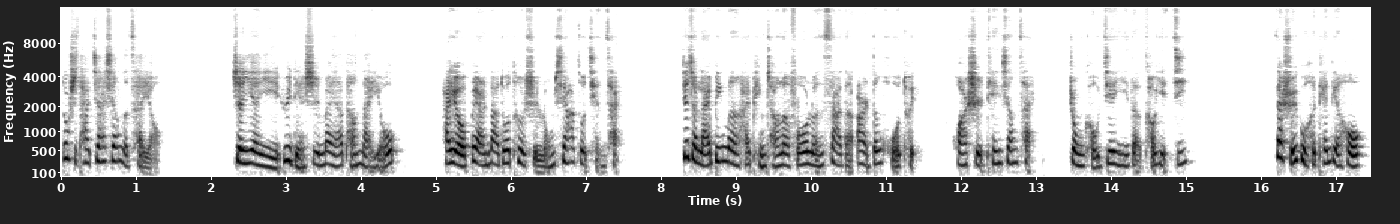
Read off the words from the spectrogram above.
都是他家乡的菜肴。盛宴以瑞典式麦芽糖奶油，还有贝尔纳多特式龙虾做前菜。接着，来宾们还品尝了佛罗伦萨的二登火腿、花式天香菜、众口皆宜的烤野鸡。在水果和甜点后，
